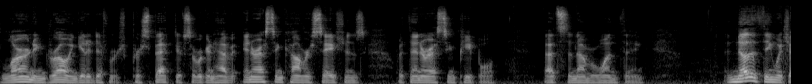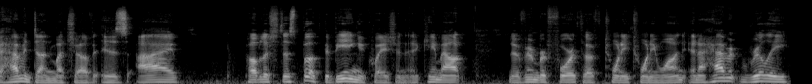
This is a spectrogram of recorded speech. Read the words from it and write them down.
learn and grow and get a different perspective. So we're going to have interesting conversations with interesting people. That's the number one thing. Another thing which I haven't done much of is I published this book, The Being Equation, and it came out November 4th of 2021, and I haven't really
